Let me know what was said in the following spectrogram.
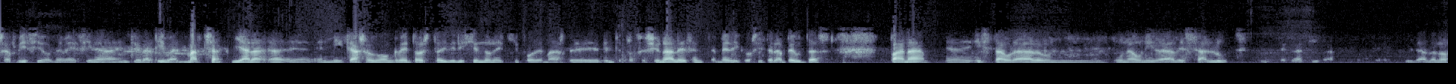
servicio de medicina integrativa en marcha y ahora, eh, en mi caso en concreto, estoy dirigiendo un equipo de más de 20 profesionales, entre médicos y terapeutas, para eh, instaurar una unidad de salud integrativa. Cuidado, no,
